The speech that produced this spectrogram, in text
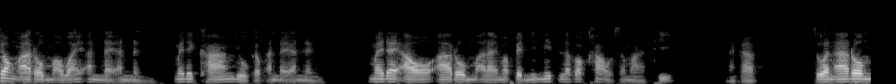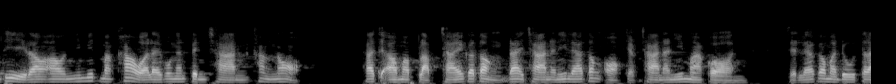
จ้องอารมณ์เอาไว้อันใดอันหนึ่ง ไม่ได้ค้างอยู่กับอันใดอันหนึ่ง ไม่ได้เอาอารมณ์อะไรมาเป็นนิมิตแล้วก็เข้าสมาธินะครับ ส่วนอารมณ์ที่เราเอานิมิตมาเข้าอะไร พวกนั้นเป็นฌานข้างนอก ถ้าจะเอามาปรับใช้ก็ต้องได้ฌานอันนี้แล้วต้องออกจากฌานอันนี้มาก่อน เสร็จแล้วก็มาดูไตร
